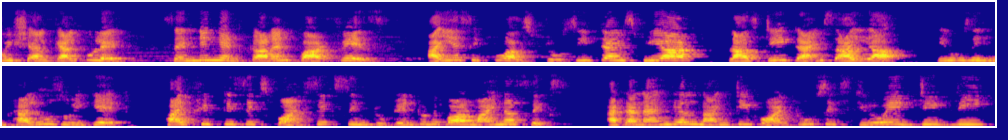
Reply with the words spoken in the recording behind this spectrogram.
we shall calculate sending end current per phase. Is equals to C times VR plus D times IR. Using values we get 556.6 into 10 to the power minus 6 at an angle 90.2608 degree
